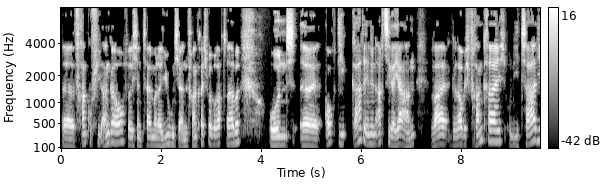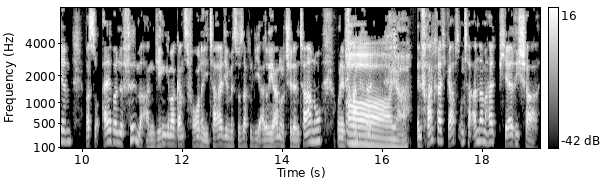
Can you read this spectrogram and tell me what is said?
äh, frankophil angehaucht, weil ich einen Teil meiner Jugend ja in Frankreich verbracht habe. Und äh, auch die, gerade in den 80er Jahren, war, glaube ich, Frankreich und Italien, was so alberne Filme anging, immer ganz vorne. Italien mit so Sachen wie Adriano Celentano und in Frankreich, Oh, ja. in Frankreich gab es unter anderem halt Pierre Richard,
